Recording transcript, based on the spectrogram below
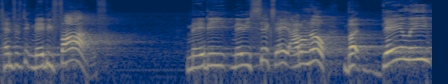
10, 15, maybe five. Maybe, maybe six, eight, I don't know. But daily,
